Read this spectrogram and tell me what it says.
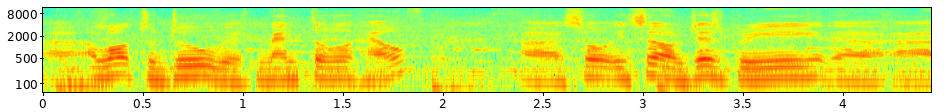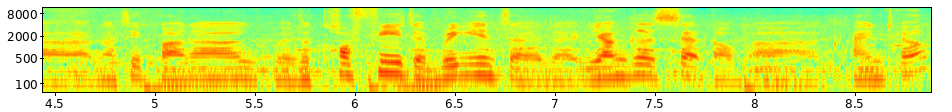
Uh, a lot to do with mental health. Uh, so instead of just bringing the uh, nasi padang with the coffee to bring in the, the younger set of uh, clientele,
